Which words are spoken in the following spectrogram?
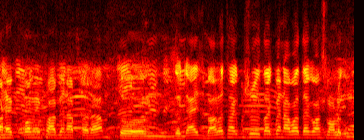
অনেক কমে পাবেন আপনারা। তো গাইজ ভালো থাকবেন সুস্থ থাকবেন। আবার দেখো আসসালামু আলাইকুম।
